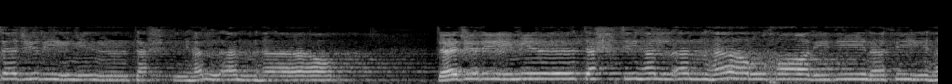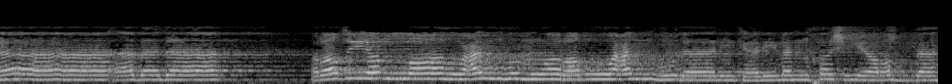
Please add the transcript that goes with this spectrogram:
تجري من تحتها الأنهار تجري من تحتها الأنهار خالدين فيها أبدا رضي الله عنهم ورضوا عنه ذلك لمن خشي ربه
